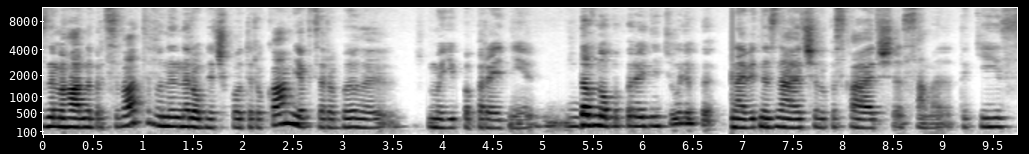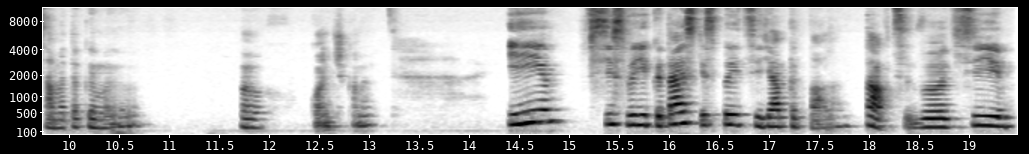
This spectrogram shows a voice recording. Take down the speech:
З ними гарно працювати, вони не роблять шкоди рукам, як це робили мої попередні, давно попередні тюліпи. Навіть не знаю, чи випускають ще саме такі, саме такими е, кончиками. І всі свої китайські спиці я придбала. Так, ці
